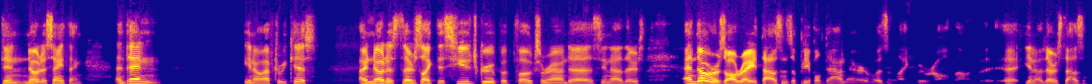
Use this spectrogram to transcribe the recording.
didn't notice anything, and then, you know, after we kissed, I noticed there's like this huge group of folks around us. You know, there's and there was already thousands of people down there. It wasn't like we were all alone, but uh, you know, there was thousands.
